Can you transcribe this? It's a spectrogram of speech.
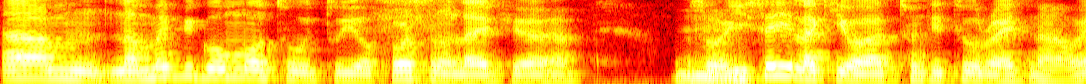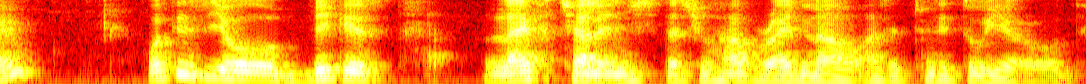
um now maybe go more to to your personal life here. So Mm. you say like you are 22 right now, eh? What is your biggest life challenge that you have right now as a 22 year old?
